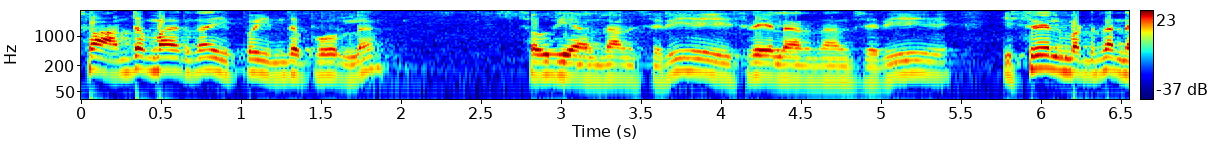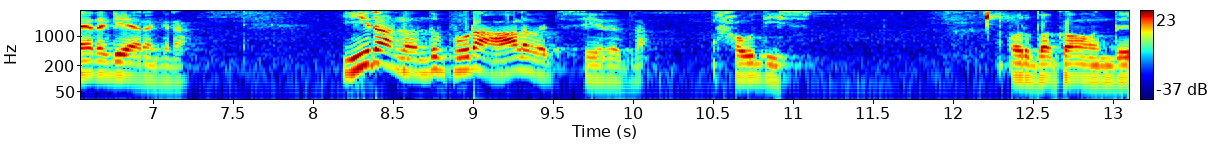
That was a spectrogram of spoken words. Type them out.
ஸோ அந்த மாதிரி தான் இப்போ இந்த போரில் சவுதியாக இருந்தாலும் சரி இஸ்ரேலாக இருந்தாலும் சரி இஸ்ரேல் மட்டும்தான் நேரடியாக இறங்குறான் ஈரான் வந்து பூரா ஆளை வச்சு செய்கிறது தான் ஹவுதீஸ். ஒரு பக்கம் வந்து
